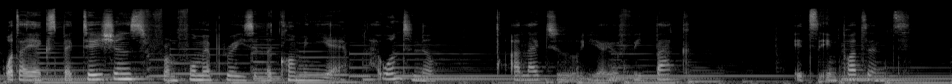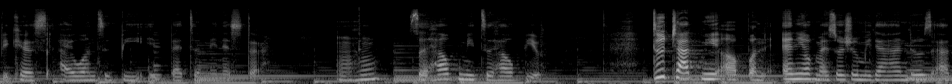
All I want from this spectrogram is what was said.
What are your expectations from Former Praise in the coming year? I want to know. I'd like to hear your feedback. It's important because I want to be a better minister. Mm-hmm. So help me to help you. Do chat me up on any of my social media handles at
